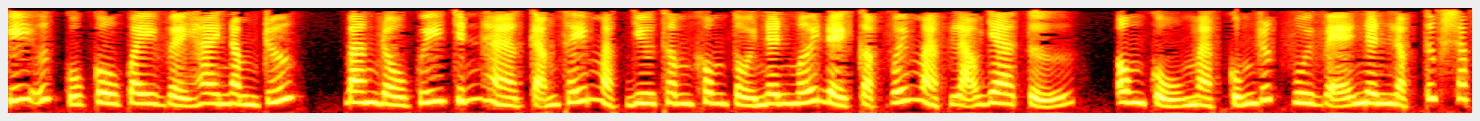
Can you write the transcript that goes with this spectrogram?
ký ức của cô quay về hai năm trước, ban đầu quý chính hà cảm thấy mặt dư thâm không tồi nên mới đề cập với mặt lão gia tử, ông cụ mặt cũng rất vui vẻ nên lập tức sắp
